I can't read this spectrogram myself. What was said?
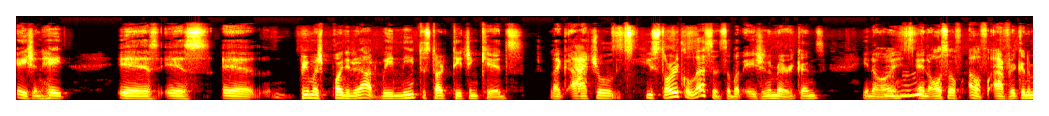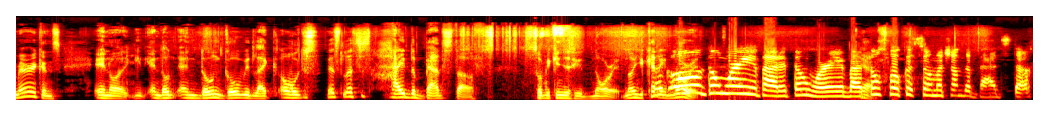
Asian hate is is uh, pretty much pointed it out. We need to start teaching kids like actual historical lessons about Asian Americans, you know, mm-hmm. and also of, of African Americans, you know, and don't and don't go with like, oh, just let's let's just hide the bad stuff so we can just ignore it. No, you can't Like, ignore oh, it. don't worry about it. Don't worry about it. Yes. Don't focus so much on the bad stuff.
